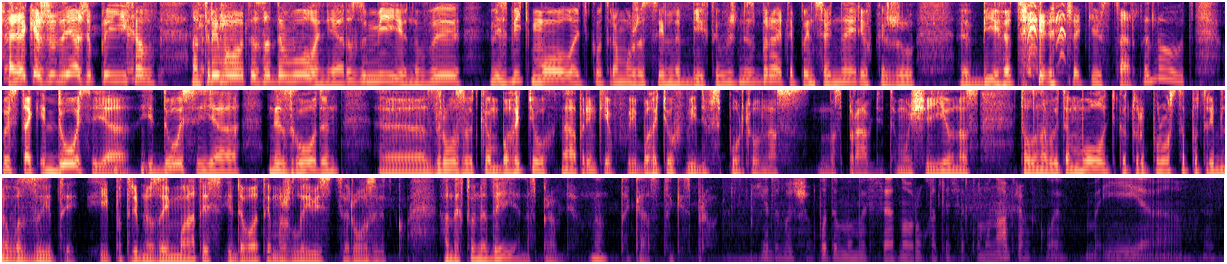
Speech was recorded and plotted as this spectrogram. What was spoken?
А я кажу, ну я ж приїхав отримувати задоволення. Я розумію, ну ви візьміть молодь, котра може сильно бігти. Ви ж не збирайте пенсіонерів, кажу, е, бігати такі старти. Ну, ось так. І досі я, і досі я не згоден е, з розвитком багатьох напрямків і багатьох видів спорту в нас насправді. Тому що є у нас талановита молодь, яку просто потрібно возити і потрібно займатися і давати можливість розвитку. А ніхто не дає насправді. Ну, така такі справи. Я думаю, що будемо ми все одно рухатися в тому напрямку, і е,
